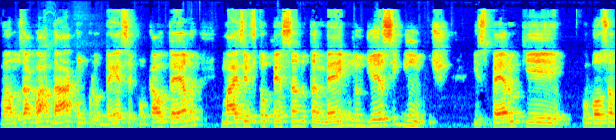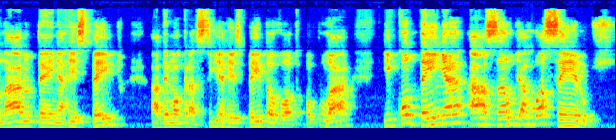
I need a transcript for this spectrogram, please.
vamos aguardar com prudência, com cautela, mas eu estou pensando também no dia seguinte. Espero que o Bolsonaro tenha respeito à democracia, respeito ao voto popular e contenha a ação de arruaceiros.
